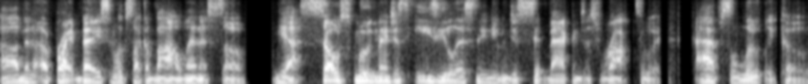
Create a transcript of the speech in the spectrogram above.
Uh, then an upright bass and looks like a violinist. So yeah, so smooth, man. Just easy listening. You can just sit back and just rock to it. Absolutely cool.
